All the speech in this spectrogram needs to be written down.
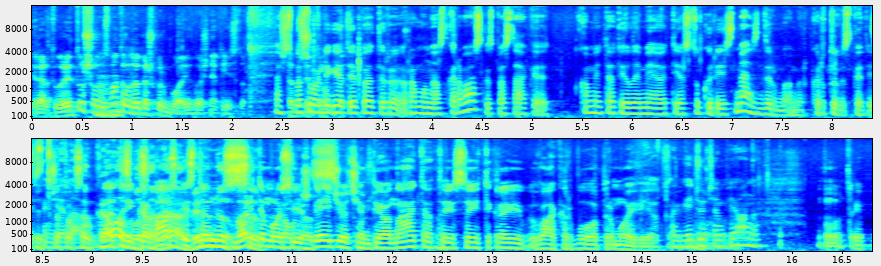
ir Artūrai tu šaunus, man atrodo, kažkur buvo, jeigu aš neklystu. Aš atsiprašau, lygiai taip pat ir Ramūnas Karvauskas pasakė, komitetai laimėjo tie, su kuriais mes dirbam ir kartu viską teisingai. čia toks darom. ant- Na, Kalas tai? Karbauskis ten vartymosi iš gaidžio čempionate, tai jisai tikrai vakar buvo pirmoje vietoje. Gaidžių čempionas. Nu, taip.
